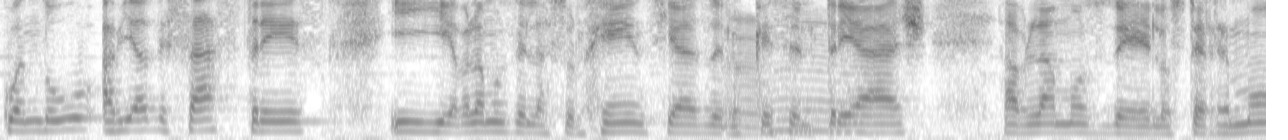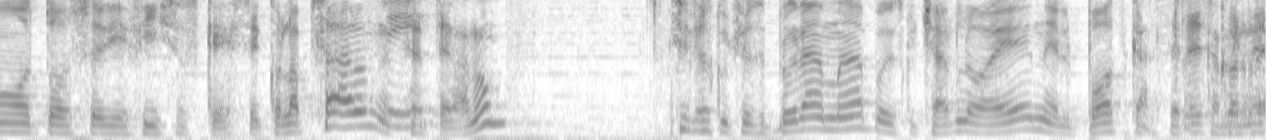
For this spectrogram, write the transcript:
cuando había desastres y hablamos de las urgencias, de lo que es el triage, hablamos de los terremotos, edificios que se colapsaron, Sí. etcétera, ¿no? Si no escuchó ese programa, puede escucharlo en el podcast. de La Es Caminera.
